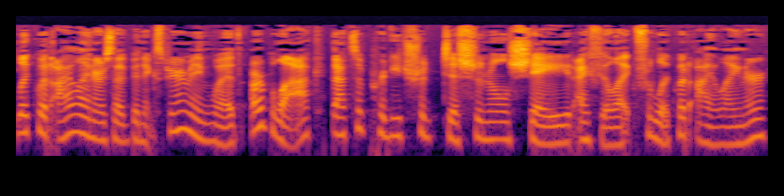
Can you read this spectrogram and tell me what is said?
liquid eyeliners I've been experimenting with are black. That's a pretty traditional shade, I feel like, for liquid eyeliner.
